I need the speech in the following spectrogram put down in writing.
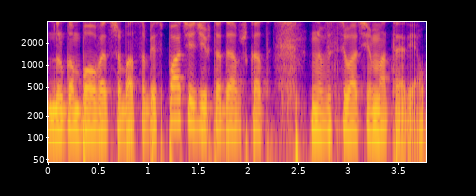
drugą połowę trzeba sobie spłacić i wtedy na przykład wysyłacie materiał.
